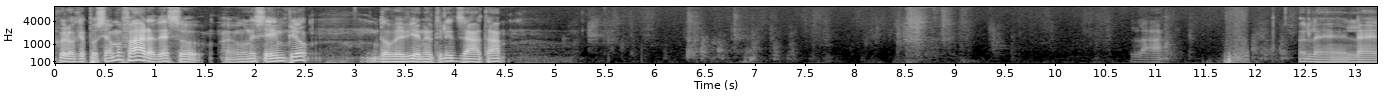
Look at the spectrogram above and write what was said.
Quello che possiamo fare adesso è un esempio dove viene utilizzata le, le,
